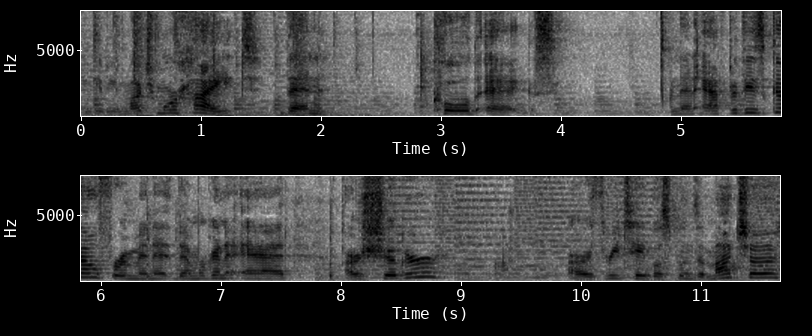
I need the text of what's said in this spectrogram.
and give you much more height than cold eggs. And then after these go for a minute, then we're gonna add our sugar, our three tablespoons of matcha,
